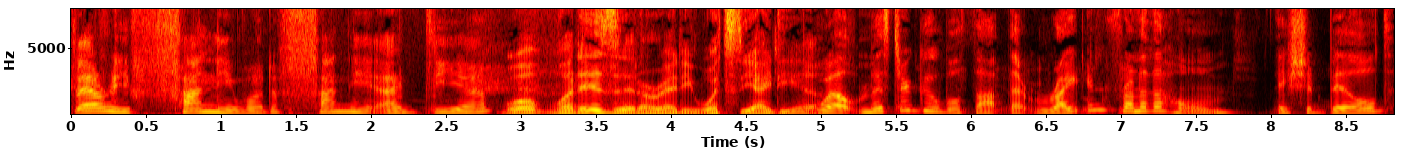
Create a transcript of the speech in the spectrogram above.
very funny. What a funny idea. Well, what is it already? What's the idea? Well, Mr. Google thought that right in front of the home, they should build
